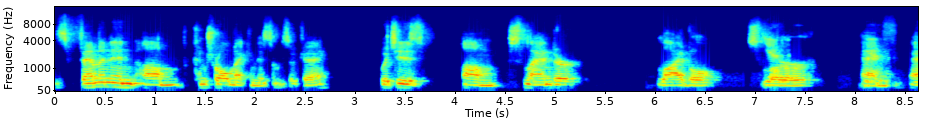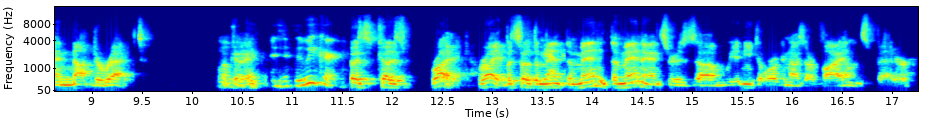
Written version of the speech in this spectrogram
it's feminine um control mechanisms okay? Which is um slander libel slur yeah. and yes. and not direct well, okay? physically weaker. Because because right right. But so the yeah. men the men the men answer is um we need to organize our violence better.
